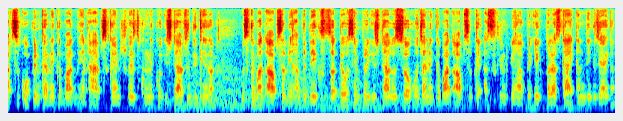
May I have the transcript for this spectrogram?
ऐप्स को ओपन करने के बाद वीएन ऐप्स का इंटरफेस खुलने को इस टाइप से दिखेगा। उसके बाद आप सब यहाँ पे देख सकते हो सिंपल इस से शो हो जाने के बाद आप सबके स्क्रीन पे यहाँ पे एक प्लस का आइकन दिख जाएगा।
